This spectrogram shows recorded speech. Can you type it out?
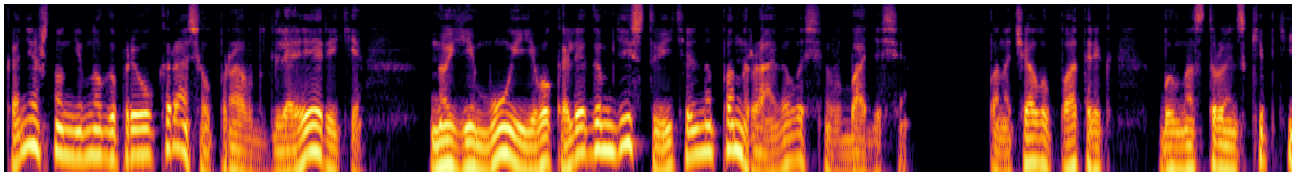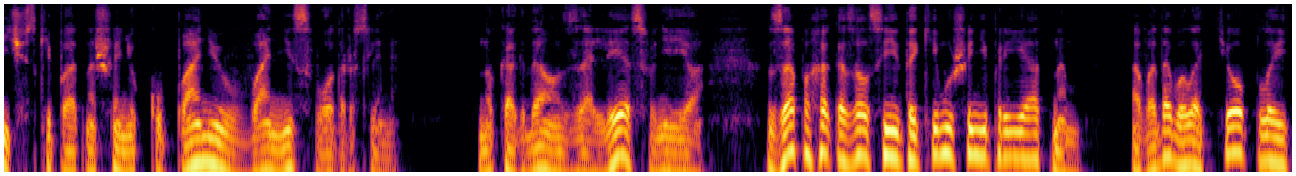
Конечно, он немного приукрасил правду для Эрики, но ему и его коллегам действительно понравилось в Бадисе. Поначалу Патрик был настроен скептически по отношению к купанию в ванне с водорослями. Но когда он залез в нее, запах оказался не таким уж и неприятным, а вода была теплой,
